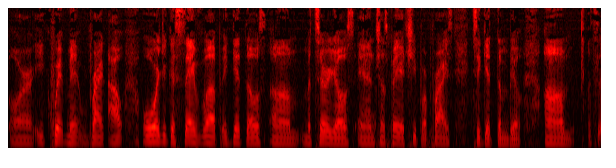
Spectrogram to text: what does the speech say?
or equipment right out or you could save up and get those um, materials and just pay a cheaper price to get them built. Um, t-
